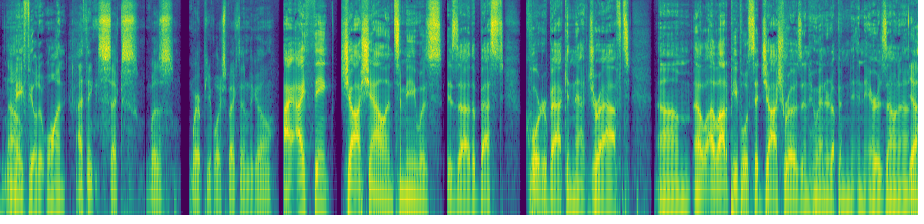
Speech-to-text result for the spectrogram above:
No. Mayfield at one. I think six was where people expected him to go. I, I think Josh Allen to me was is uh, the best quarterback in that draft. Um, a, a lot of people said Josh Rosen, who ended up in, in Arizona. Yeah.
